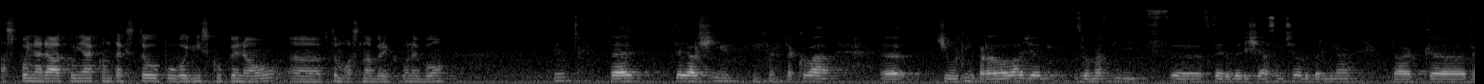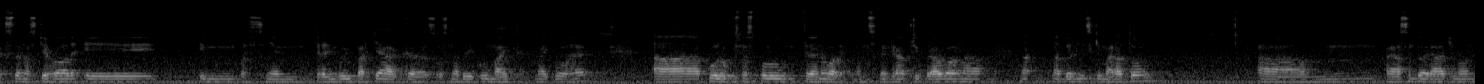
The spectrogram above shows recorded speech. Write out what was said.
aspoň na dálku nějak kontakt s tou původní skupinou eh, v tom Osnabriku, nebo? Hmm, to, je, to je další taková eh, životní paralela, že zrovna v, tý, v, v té době, když já jsem přijel do Berlína, tak, tak se tam nastěhoval i, i vlastně tréninkový parťák z Osnabriku Mike, Mike Wolher a půl roku jsme spolu trénovali. On se tenkrát připravoval na, na, na berlínský maraton a, a já jsem byl rád, že mám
